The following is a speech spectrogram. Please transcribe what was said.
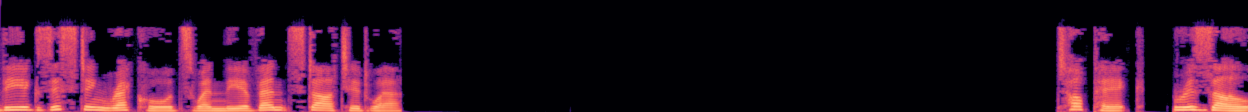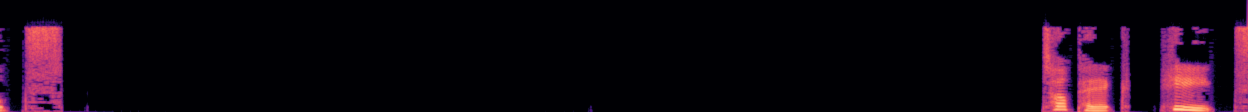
The existing records when the event started were Topic Results. Topic Heats.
